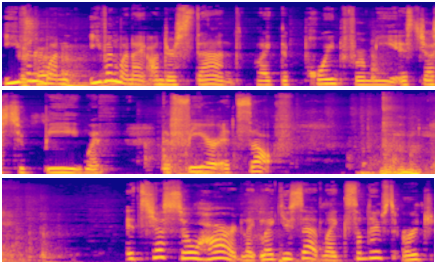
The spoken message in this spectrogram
even when uh, even when I understand, like the point for me is just to be with the fear itself. It's just so hard. Like like you said, like sometimes the urge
